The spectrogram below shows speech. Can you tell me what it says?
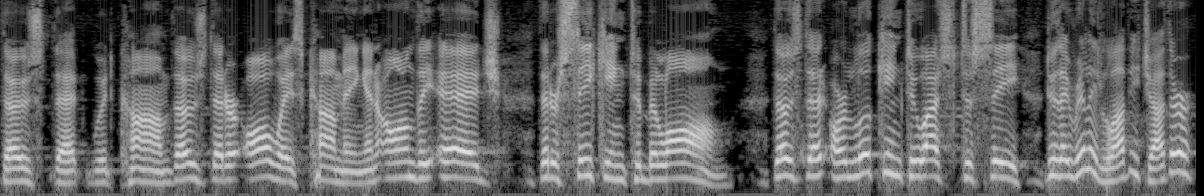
Those that would come, those that are always coming and on the edge that are seeking to belong those that are looking to us to see, do they really love each other?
